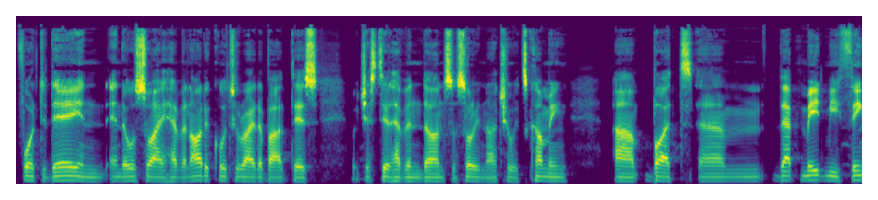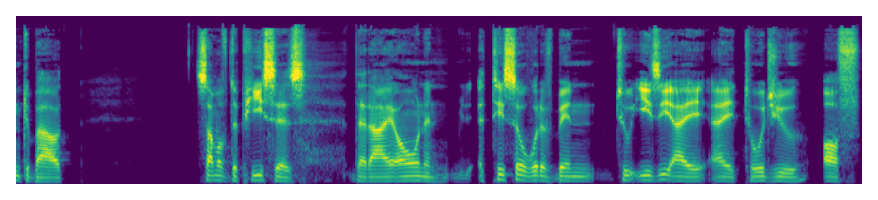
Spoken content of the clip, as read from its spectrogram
for today. And, and also I have an article to write about this, which I still haven't done. So sorry, Nacho, it's coming. Um, but um, that made me think about some of the pieces that I own. And Tissot would have been too easy. I, I told you off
